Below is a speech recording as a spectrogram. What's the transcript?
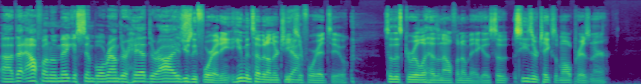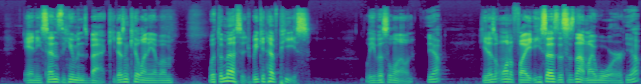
Uh, that alpha and omega symbol around their head, their eyes. usually forehead. Humans have it on their cheeks Yeah. or forehead too. So this gorilla has an alpha and omega. So Caesar takes them all prisoner, and he sends the humans back. He doesn't kill any of them, with the message: "We can have peace. Leave us alone." Yep. He doesn't want to fight. He says, "This is not my war." Yep.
